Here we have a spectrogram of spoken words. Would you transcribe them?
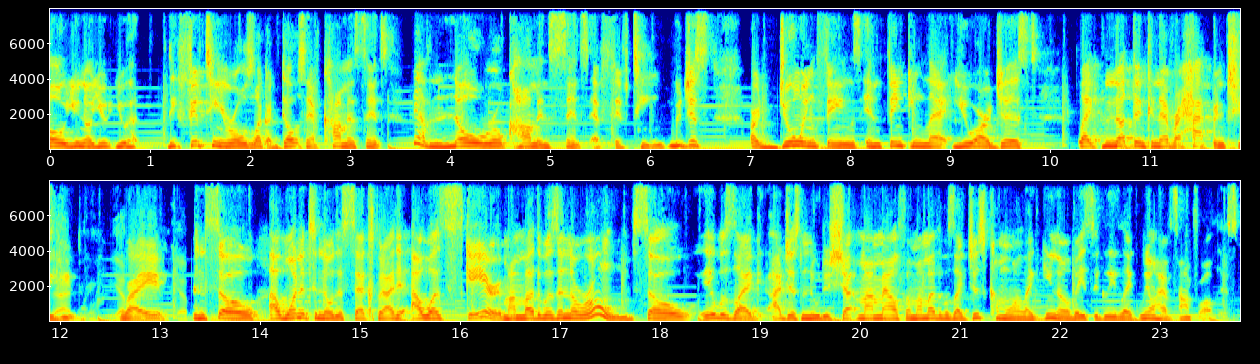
oh, you know, you, you, the 15 year olds like adults and have common sense. We have no real common sense at 15. You just are doing things and thinking that you are just like nothing can ever happen to exactly. you. Yep. right? Yep. And so I wanted to know the sex, but I did, I was scared. My mother was in the room, so it was like I just knew to shut my mouth. And my mother was like, "Just come on, like you know, basically, like we don't have time for all this."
